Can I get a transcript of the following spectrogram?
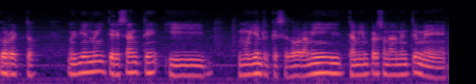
Correcto. Muy bien, muy interesante y muy enriquecedor. A mí también personalmente me,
